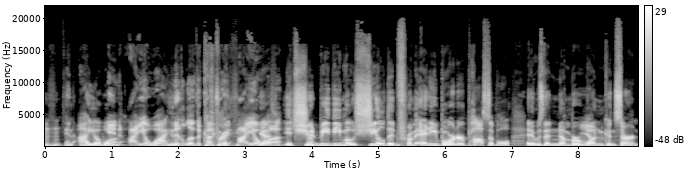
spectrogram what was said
in Iowa. In Iowa, I- middle of the country, Iowa. Yes, it should be the most shielded from any border possible, and it was the number Yep. one concern.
